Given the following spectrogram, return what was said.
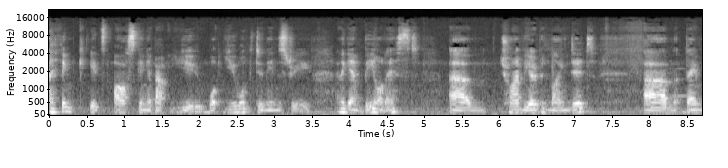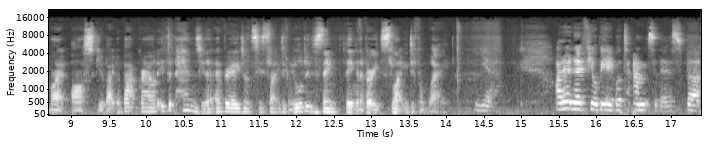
I think it's asking about you, what you want to do in the industry, and again, be honest. Um, try and be open minded. Um, they might ask you about your background. It depends, you know. Every agency is slightly different. We all do the same thing in a very slightly different way. Yeah. I don't know if you'll be able to answer this, but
